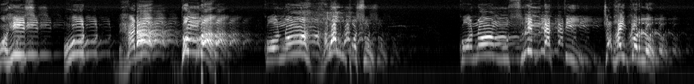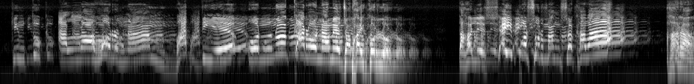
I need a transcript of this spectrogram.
মহিষ, উট ভেড়া, দুম্বা, কোন হালাল পশু, কোন মুসলিম ব্যক্তি জবাই করল। কিন্তু আল্লাহর নাম বাদ দিয়ে অন্য কারও নামে জবাই করল। তাহলে সেই পশুর মাংস খাওয়া হারাম।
